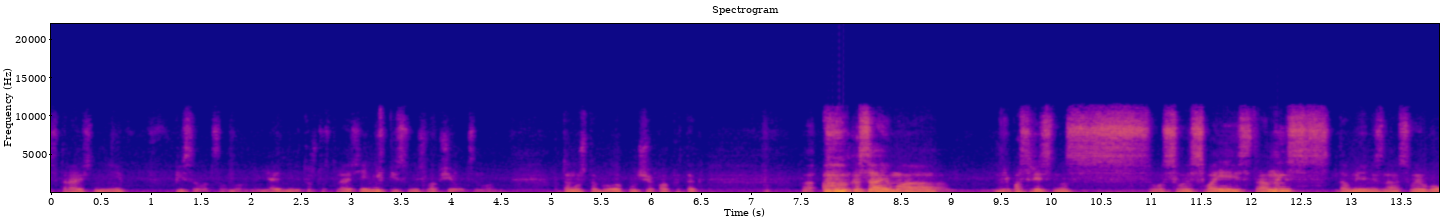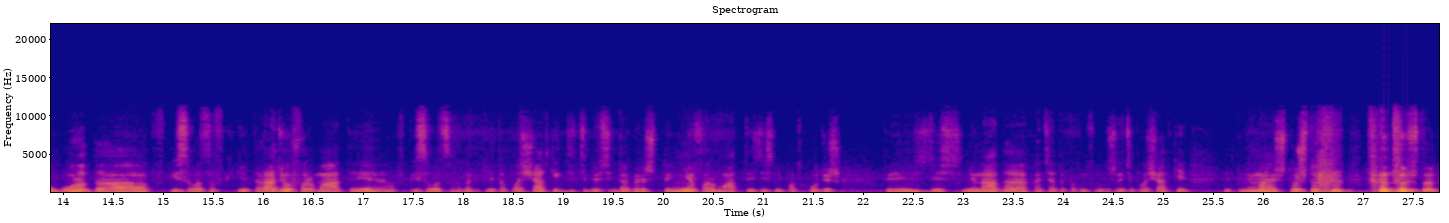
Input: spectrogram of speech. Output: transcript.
стараюсь не вписываться в нормы. Я не то, что стараюсь, я не вписываюсь вообще в эти нормы, потому что было куча попыток касаемо непосредственно своей страны, там, я не знаю, своего города, вписываться в какие-то радиоформаты, вписываться на какие-то площадки, где тебе всегда говорят, что ты не формат, ты здесь не подходишь, ты здесь не надо, хотя ты потом смотришь на эти площадки и понимаешь то, что, то, что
